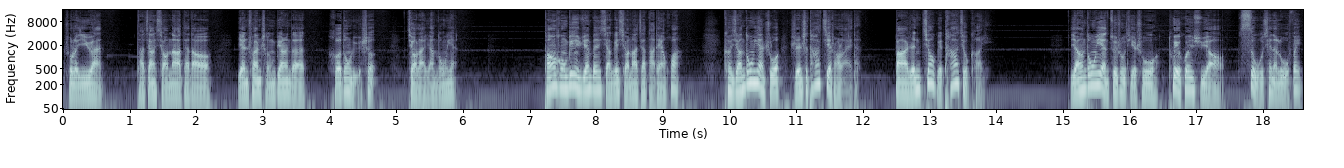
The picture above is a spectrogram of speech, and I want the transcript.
出了医院，他将小娜带到延川城边的河东旅社，叫来杨东艳。庞红兵原本想给小娜家打电话，可杨东艳说人是他介绍来的。把人交给他就可以。杨东艳最初提出退婚需要四五千的路费，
